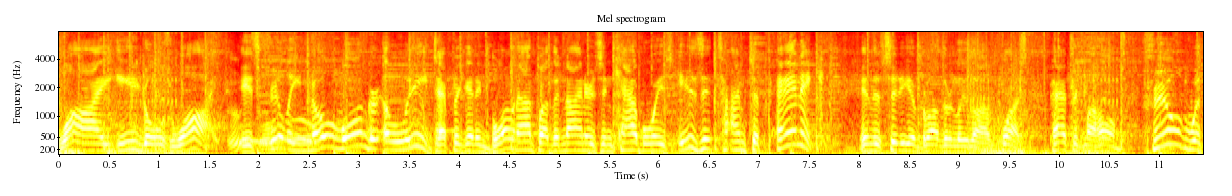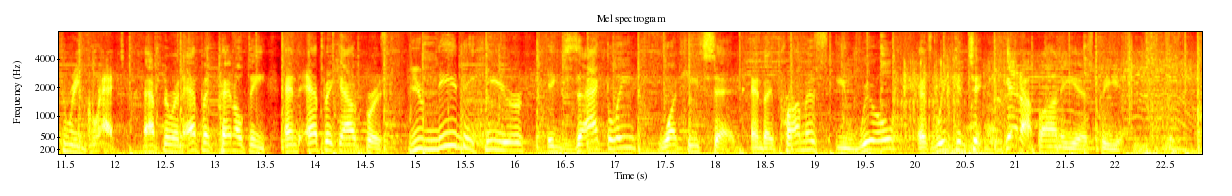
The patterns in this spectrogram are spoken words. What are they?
Why, Eagles, why? Is Philly no longer elite after getting blown out by the Niners and Cowboys? Is it time to panic in the city of brotherly love? Plus, Patrick Mahomes filled with regret after an epic penalty and epic outburst. You need to hear exactly what he said, and I promise you will as we continue. Get up on ESPN.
